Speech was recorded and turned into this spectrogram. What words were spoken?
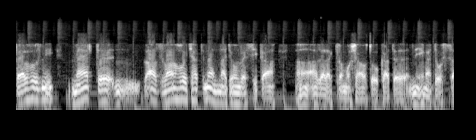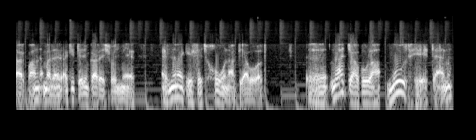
felhozni, mert az van, hogy hát nem nagyon veszik a, a, az elektromos autókat Németországban, mert kitérjünk arra is, hogy miért. Ez nem egész egy hónapja volt. Nagyjából a múlt héten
